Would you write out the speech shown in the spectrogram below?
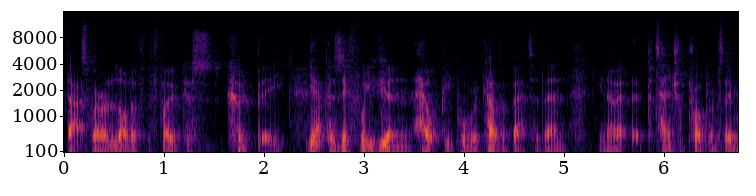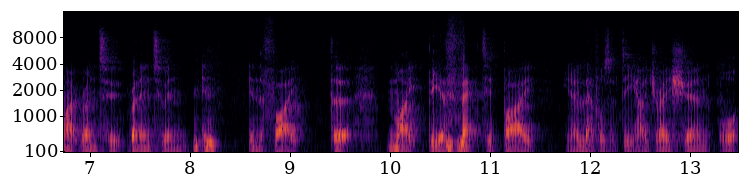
that's where a lot of the focus could be. Because if we mm-hmm. can help people recover better, then you know potential problems they might run to run into in mm-hmm. in, in the fight that might be mm-hmm. affected by you know levels of dehydration or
